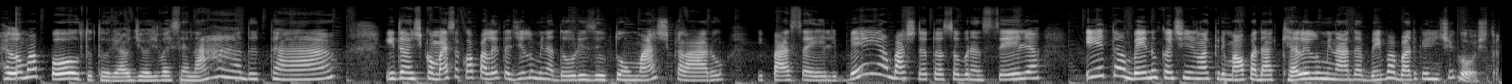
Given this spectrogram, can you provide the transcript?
Hello Mapô, o tutorial de hoje vai ser narrado, tá? Então a gente começa com a paleta de iluminadores e o tom mais claro e passa ele bem abaixo da tua sobrancelha e também no cantinho lacrimal para dar aquela iluminada bem babada que a gente gosta.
